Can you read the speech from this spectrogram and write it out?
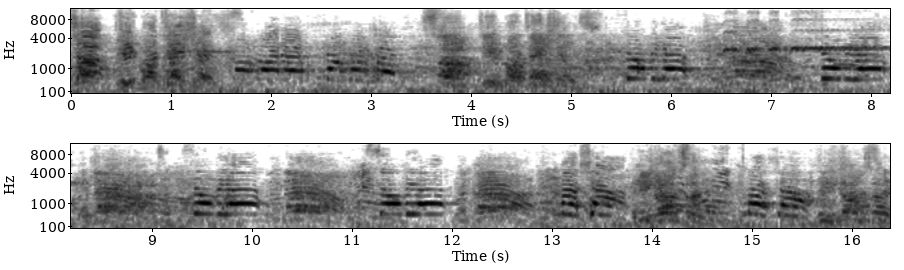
Stop deportations! Stop deportations! Sylvia! Sylvia! Sylvia! Sylvia! Marsha! P. Johnson! Marsha! P. Johnson!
